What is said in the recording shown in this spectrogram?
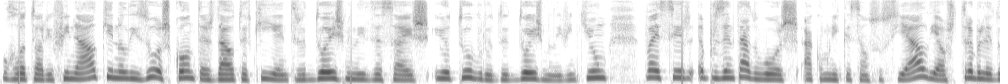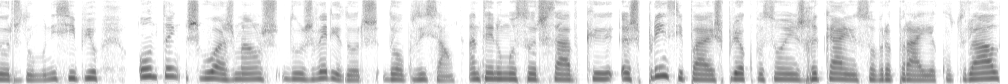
O relatório final, que analisou as contas da autarquia entre 2016 e outubro de 2021, vai ser apresentado hoje à comunicação social e aos trabalhadores do município município, Ontem chegou às mãos dos vereadores da oposição. Antena 1 Açores sabe que as principais preocupações recaem sobre a praia cultural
